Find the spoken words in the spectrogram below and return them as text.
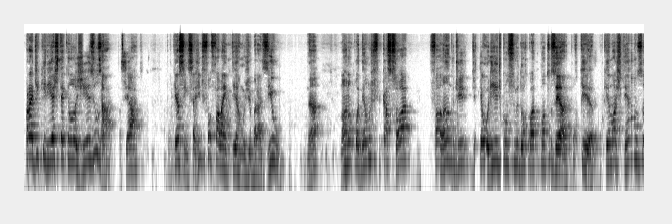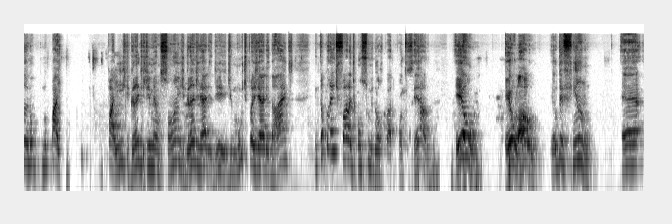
para adquirir as tecnologias e usar, tá certo? Porque, assim, se a gente for falar em termos de Brasil, né, nós não podemos ficar só falando de, de teoria de consumidor 4.0. Por quê? Porque nós temos no, no país um país de grandes dimensões, de, grandes, de, de múltiplas realidades. Então, quando a gente fala de consumidor 4.0, eu, eu, Lauro, eu defino é,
